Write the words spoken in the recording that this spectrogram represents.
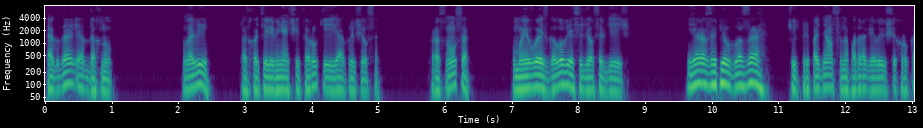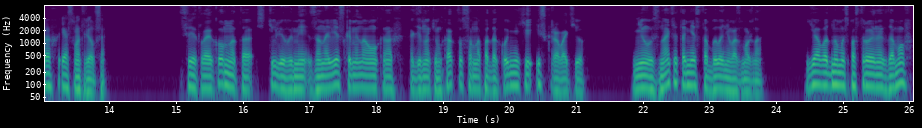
Тогда и отдохну. «Лови!» — подхватили меня чьи-то руки, и я отключился. Проснулся. У моего изголовья сидел Сергеич. Я разлепил глаза, чуть приподнялся на подрагивающих руках и осмотрелся. Светлая комната с тюлевыми занавесками на окнах, одиноким кактусом на подоконнике и с кроватью. Не узнать это место было невозможно. Я в одном из построенных домов,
